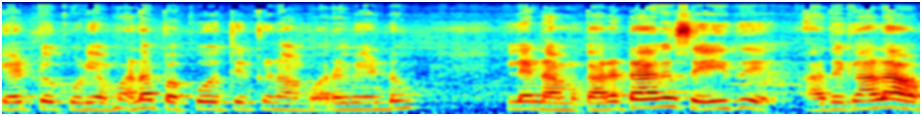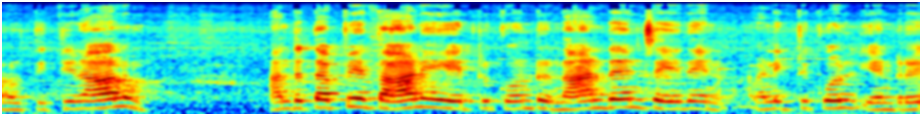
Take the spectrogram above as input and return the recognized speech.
கேட்கக்கூடிய மனப்பக்குவத்திற்கு நாம் வர வேண்டும். இல்லை நாம் கரெக்டாக செய்து அதுக்கால அவங்க திட்டினாலும் அந்த தப்பை தானே ஏற்றுக்கொண்டு நான் தான் செய்தேன். மன்னித்துக்கொள் என்று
